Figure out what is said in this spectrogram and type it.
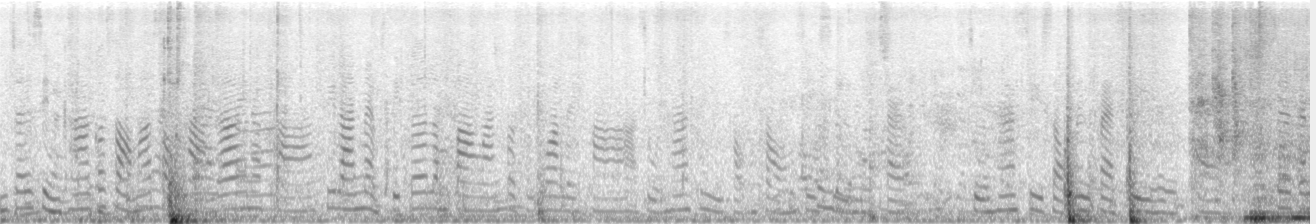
นใจสินค้าก็สามารถสอบถามได้นะคะ ที่ร้านแมปสติกเกอร์ลำปางร้านเปิดทุกวันเลยค่ะ 054224418054218418เจอกัน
